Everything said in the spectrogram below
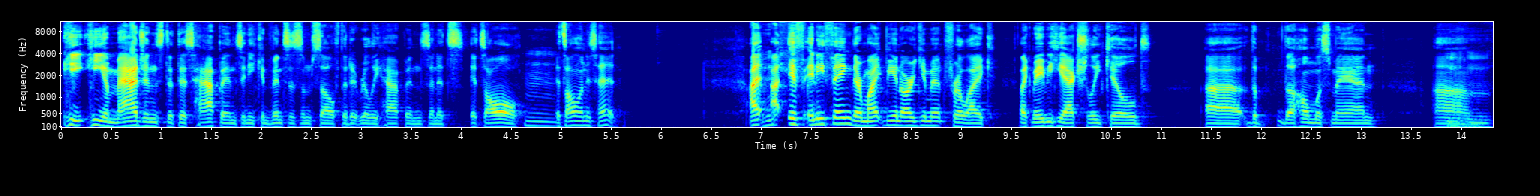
he he imagines that this happens and he convinces himself that it really happens and it's it's all it's all in his head. I, I if anything, there might be an argument for like like maybe he actually killed uh, the the homeless man. Um,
